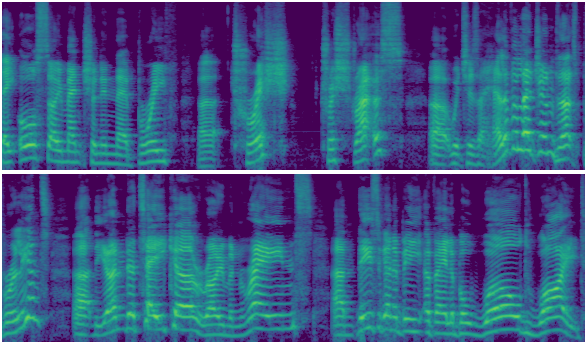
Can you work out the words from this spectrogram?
they also mention in their brief uh, Trish, Trish Stratus, uh, which is a hell of a legend. That's brilliant. Uh, the Undertaker, Roman Reigns. Um, these are going to be available worldwide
